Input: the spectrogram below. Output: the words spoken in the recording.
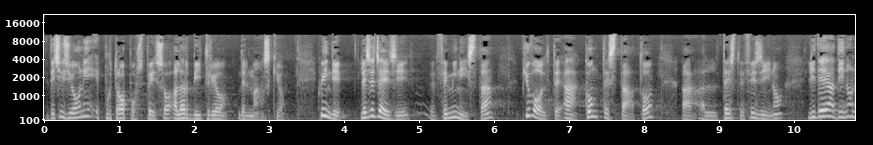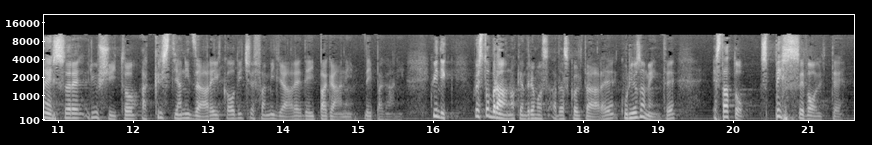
decisioni e purtroppo spesso all'arbitrio del maschio. Quindi l'esegesi eh, femminista più volte ha contestato a, al testo efesino l'idea di non essere riuscito a cristianizzare il codice familiare dei pagani, dei pagani. Quindi questo brano che andremo ad ascoltare, curiosamente, è stato spesse volte,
